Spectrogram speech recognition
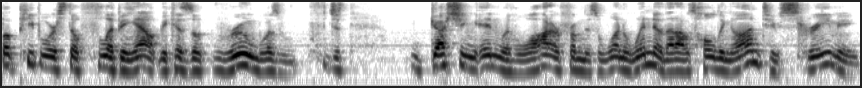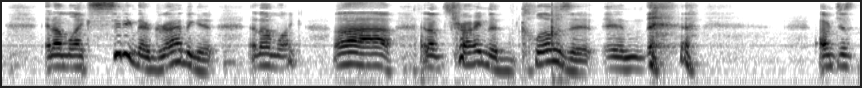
but people were still flipping out because the room was just gushing in with water from this one window that I was holding on to, screaming. And I'm like sitting there grabbing it, and I'm like, ah, and I'm trying to close it, and I'm just,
